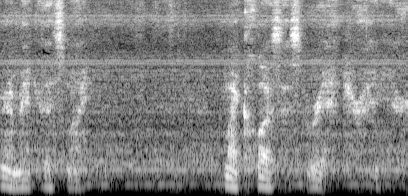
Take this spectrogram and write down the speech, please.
I'm going to make this my my closest ridge right here.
